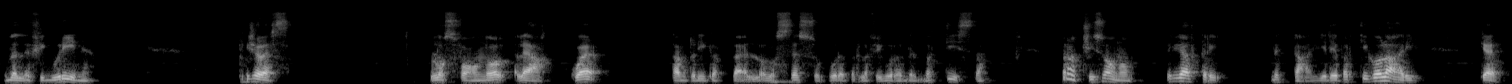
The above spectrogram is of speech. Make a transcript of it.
delle figurine. Viceversa, lo sfondo, le acque, tanto di cappello, lo stesso pure per la figura del Battista. Però ci sono degli altri dettagli, dei particolari che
